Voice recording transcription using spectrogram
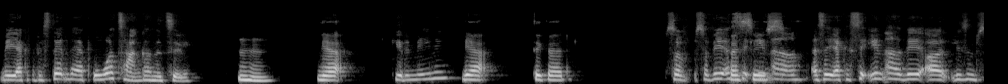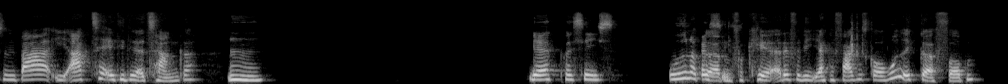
Men jeg kan bestemme, hvad jeg bruger tankerne til. mm, ja, Giver det mening? ja, det gør det. Så, så ved at Præcis. se indad, altså jeg kan se indad ved at ligesom sådan bare i af de der tanker. Mm. Ja, præcis. Uden at præcis. gøre dem forkerte, fordi jeg kan faktisk overhovedet ikke gøre for dem.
